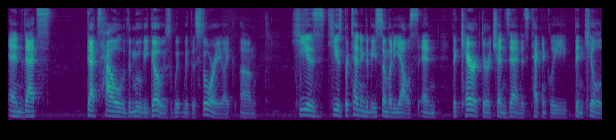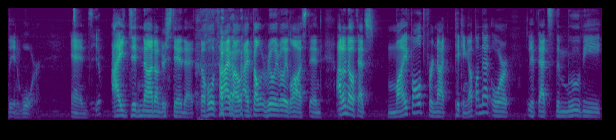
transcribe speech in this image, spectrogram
and that's that's how the movie goes with, with the story. Like um, he is he is pretending to be somebody else, and the character Chen Zhen has technically been killed in war. And Yep. I did not understand that the whole time. I, I felt really really lost, and I don't know if that's my fault for not picking up on that, or if that's the movie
